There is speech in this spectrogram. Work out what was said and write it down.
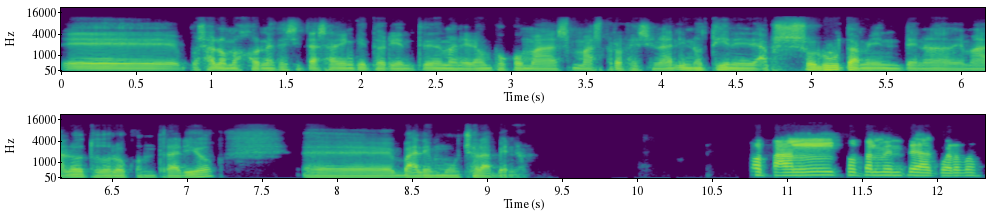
eh, pues a lo mejor necesitas a alguien que te oriente de manera un poco más, más profesional y no tiene absolutamente nada de malo, todo lo contrario, eh, vale mucho la pena. Total, totalmente de acuerdo.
